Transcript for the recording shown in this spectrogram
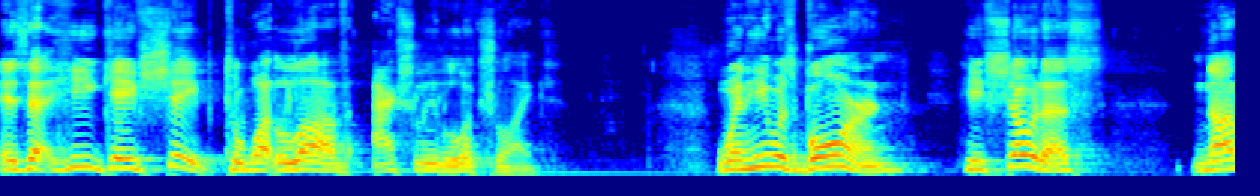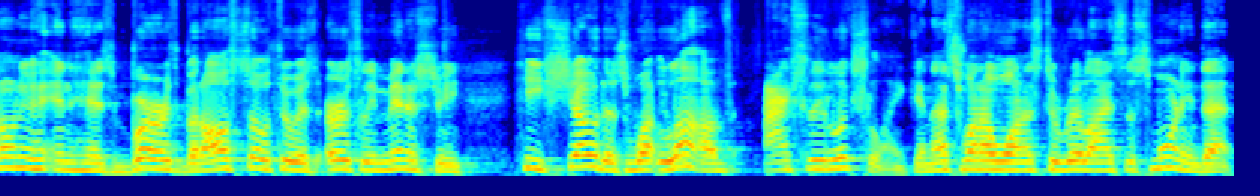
is that he gave shape to what love actually looks like. When he was born, he showed us, not only in his birth, but also through his earthly ministry, he showed us what love actually looks like. And that's what I want us to realize this morning that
